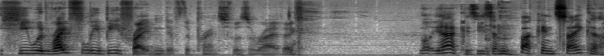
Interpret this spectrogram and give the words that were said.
he would rightfully be frightened if the prince was arriving. Well, yeah, because he's a fucking psycho.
